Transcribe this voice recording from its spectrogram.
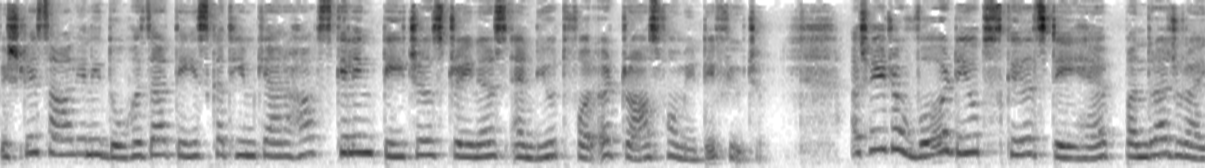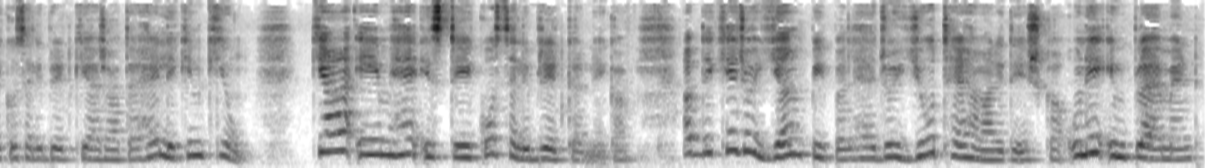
पिछले साल यानी 2023 का थीम क्या रहा? Skilling teachers trainers and youth for a transformative future अच्छा ये जो वर्ल्ड यूथ स्किल्स डे है 15 जुलाई को सेलिब्रेट किया जाता है, लेकिन क्यों? क्या एम है इस डे को सेलिब्रेट करने का? अब देखिए जो यंग पीपल है, जो यूथ है हमारे देश का, उन्हें एम्प्लॉयमेंट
